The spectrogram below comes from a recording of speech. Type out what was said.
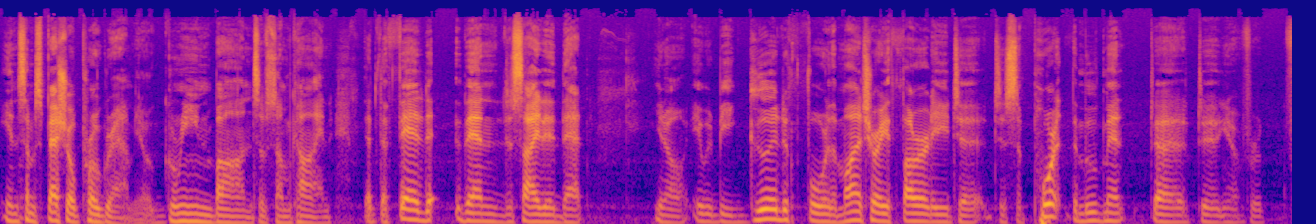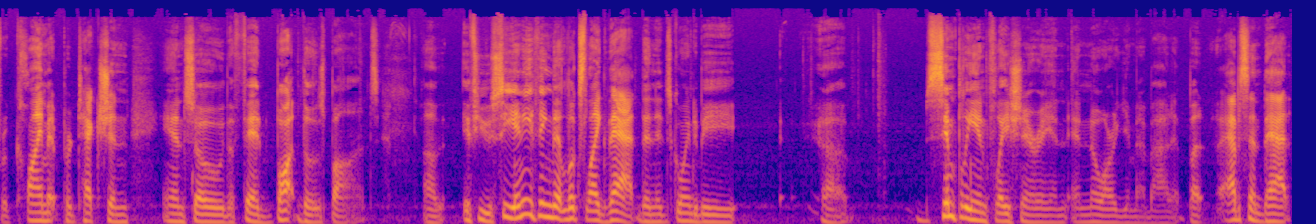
in some special program, you know, green bonds of some kind, that the Fed then decided that, you know, it would be good for the monetary authority to, to support the movement uh, to, you know, for, for climate protection. And so the Fed bought those bonds. Uh, if you see anything that looks like that, then it's going to be uh, simply inflationary and, and no argument about it. But absent that,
